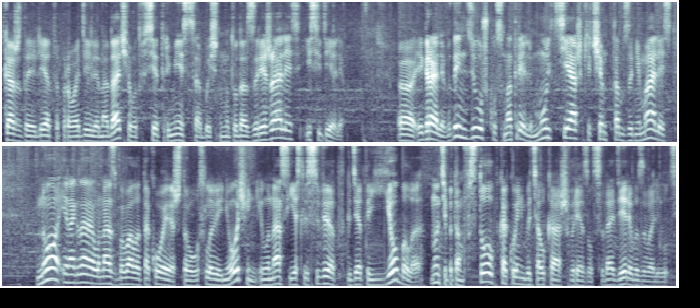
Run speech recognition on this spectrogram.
каждое лето проводили на даче, вот все три месяца обычно мы туда заряжались и сидели. Э, Играли в дендюшку, смотрели мультяшки, чем-то там занимались. Но иногда у нас бывало такое, что условия не очень, и у нас, если свет где-то ёбало, ну, типа там в столб какой-нибудь алкаш врезался, да, дерево завалилось,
